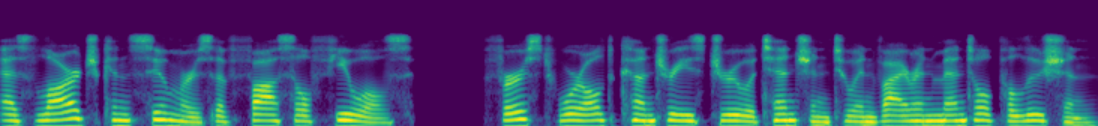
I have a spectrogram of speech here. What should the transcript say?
as large consumers of fossil fuels, first world countries drew attention to environmental pollution.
